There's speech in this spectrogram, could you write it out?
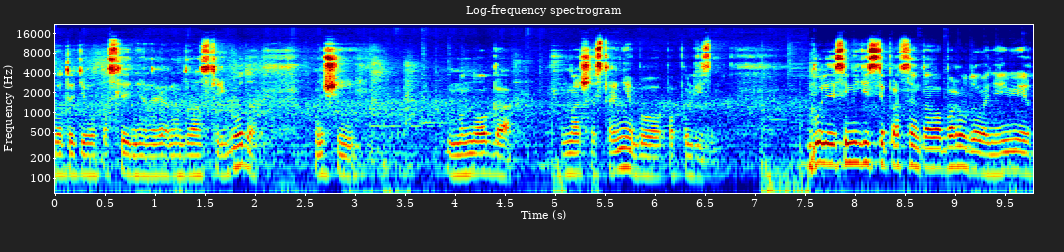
вот эти вот последние, наверное, 23 года очень много в нашей стране было популизма. Более 70% оборудования имеет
